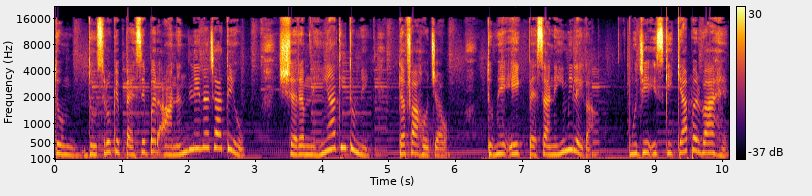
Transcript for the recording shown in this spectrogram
तुम दूसरों के पैसे पर आनंद लेना चाहते हो? शर्म नहीं आती तुम्हें? दफ़ा हो जाओ। तुम्हें एक पैसा नहीं मिलेगा। मुझे इसकी क्या परवाह है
